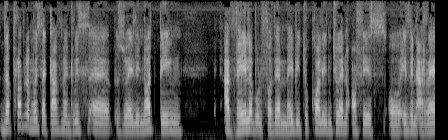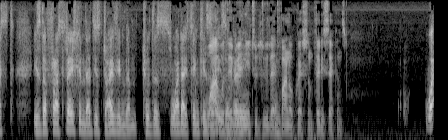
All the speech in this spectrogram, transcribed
the problem with the government, with uh, not being available for them maybe to call into an office or even arrest is the frustration that is driving them to this what i think is Why would a there very be a need to do that? Final question, 30 seconds. well,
